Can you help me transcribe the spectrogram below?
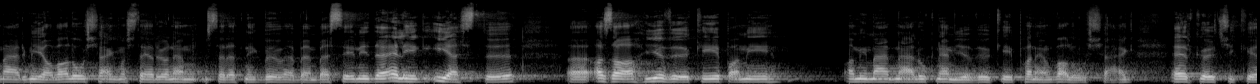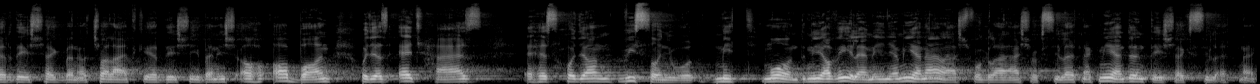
már mi a valóság, most erről nem szeretnék bővebben beszélni, de elég ijesztő az a jövőkép, ami, ami már náluk nem jövőkép, hanem valóság. Erkölcsi kérdésekben, a család kérdésében is, abban, hogy az egyház ehhez hogyan viszonyul, mit mond, mi a véleménye, milyen állásfoglalások születnek, milyen döntések születnek.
